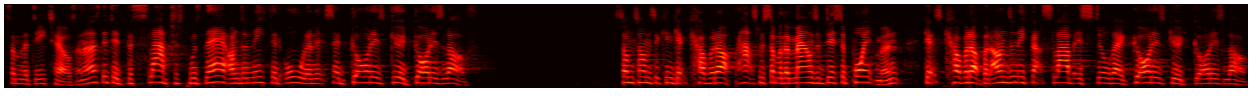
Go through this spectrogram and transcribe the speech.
some of the details. And as they did, the slab just was there underneath it all. And it said, God is good, God is love. Sometimes it can get covered up, perhaps with some of the mounds of disappointment gets covered up, but underneath that slab is still there. God is good, God is love.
